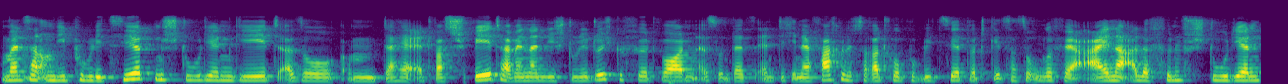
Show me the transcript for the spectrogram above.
Und wenn es dann um die publizierten Studien geht, also um, ähm, daher etwas später, wenn dann die Studie durchgeführt worden ist und letztendlich in der Fachliteratur publiziert wird, geht es also ungefähr eine alle fünf Studien,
